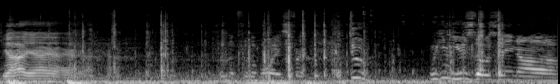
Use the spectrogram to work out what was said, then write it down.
Yeah, yeah, yeah, yeah, yeah. For the, for the boys. For, dude, We can use those in uh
